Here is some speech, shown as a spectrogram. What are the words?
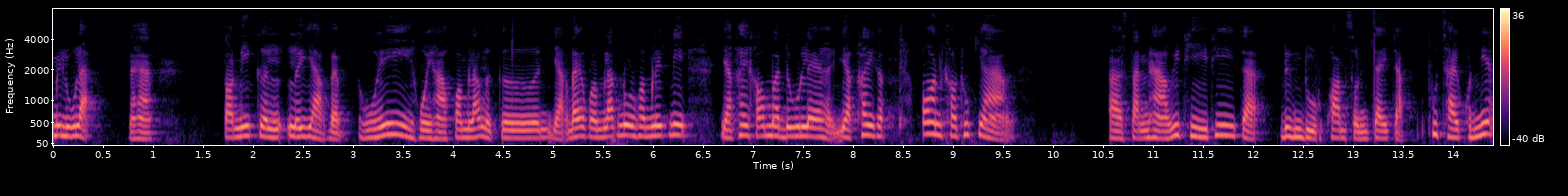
ไม่รู้แหละนะคะตอนนี้เกินเลยอยากแบบโอ้ยหวยหาความรักเหลือเกิน อยากได้ความรักนู่นความเล็กนี่อยากให้เขามาดูแล อยากให้อ้อนเขาทุกอย่าง สรรหาวิธีที่จะดึงดูดความสนใจจากผู้ชายคนเนี้ย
